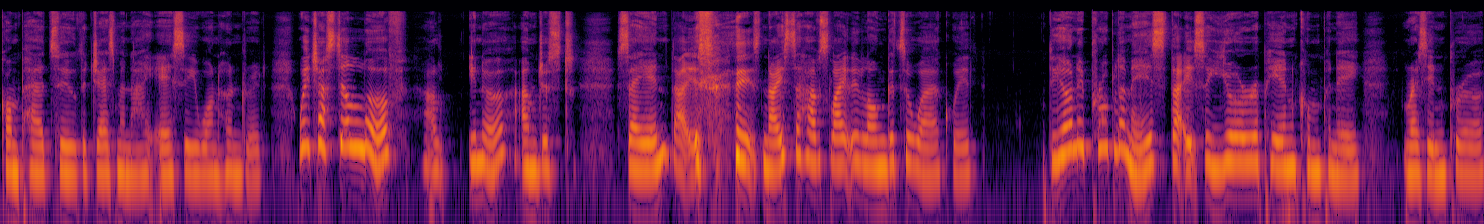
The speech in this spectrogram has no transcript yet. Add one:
compared to the Jesmonite AC100, which I still love. I, you know, I'm just saying that it's, it's nice to have slightly longer to work with. The only problem is that it's a European company, Resin Pro.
